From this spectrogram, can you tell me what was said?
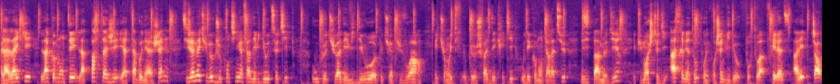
à la liker, la commenter, la partager et à t'abonner à la chaîne. Si jamais tu veux que je continue à faire des vidéos de ce type ou que tu as des vidéos que tu as pu voir et que tu as envie que je fasse des critiques ou des commentaires là-dessus, n'hésite pas à me le dire. Et puis moi, je te dis à très bientôt pour une prochaine vidéo pour toi, freelance. Allez, ciao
